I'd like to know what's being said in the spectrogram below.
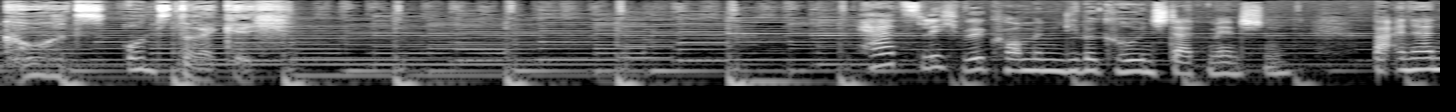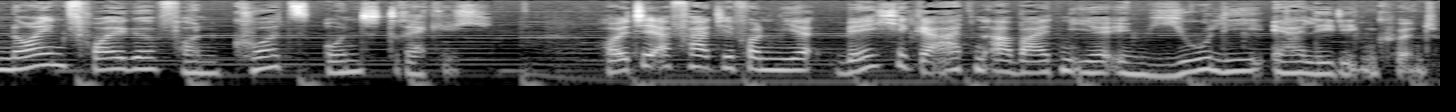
Kurz und dreckig. Herzlich willkommen, liebe Grünstadtmenschen, bei einer neuen Folge von Kurz und dreckig. Heute erfahrt ihr von mir, welche Gartenarbeiten ihr im Juli erledigen könnt.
